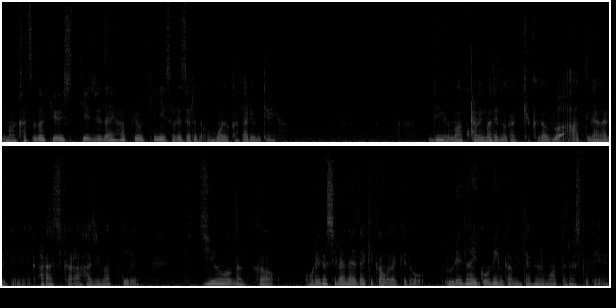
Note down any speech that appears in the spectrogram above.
まあ活動休止っていう重大発表を機にそれぞれの思いを語るみたいな。でまあこれまでの楽曲がうわーって流れてね嵐から始まって。一応なんか俺が知らないだけかもだけど売れない5年間みたいなのもあったらしくて。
